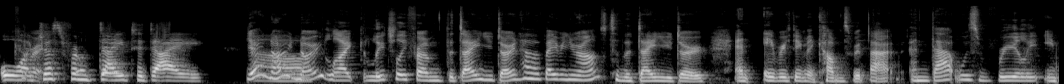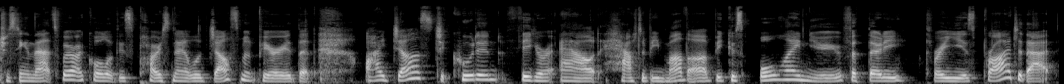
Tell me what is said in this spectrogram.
or Correct. just from day to day? Yeah, no, um, no, like literally from the day you don't have a baby in your arms to the day you do, and everything that comes with that. And that was really interesting. And that's where I call it this postnatal adjustment period that I just couldn't figure out how to be mother because all I knew for 33 years prior to that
